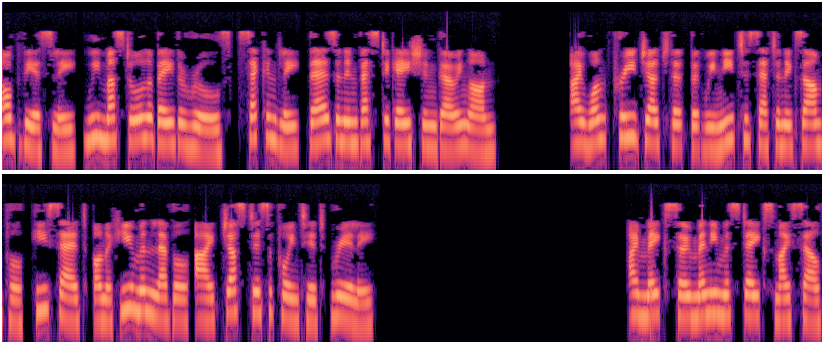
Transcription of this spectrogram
Obviously, we must all obey the rules. Secondly, there's an investigation going on. I won't prejudge that but we need to set an example, he said, on a human level, I, just disappointed, really. I make so many mistakes myself,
